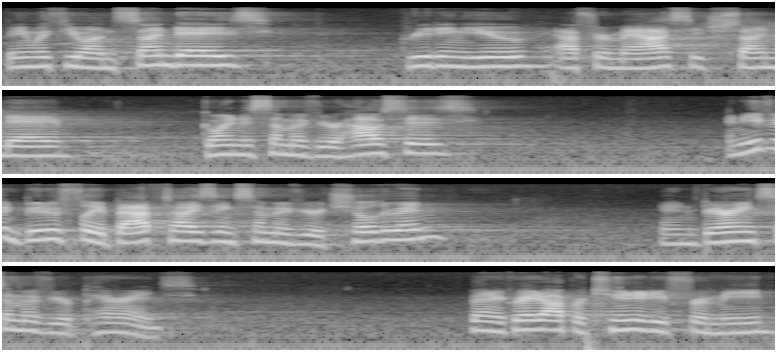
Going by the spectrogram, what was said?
being with you on Sundays, greeting you after Mass each Sunday, going to some of your houses, and even beautifully baptizing some of your children and bearing some of your parents. It's been a great opportunity for me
